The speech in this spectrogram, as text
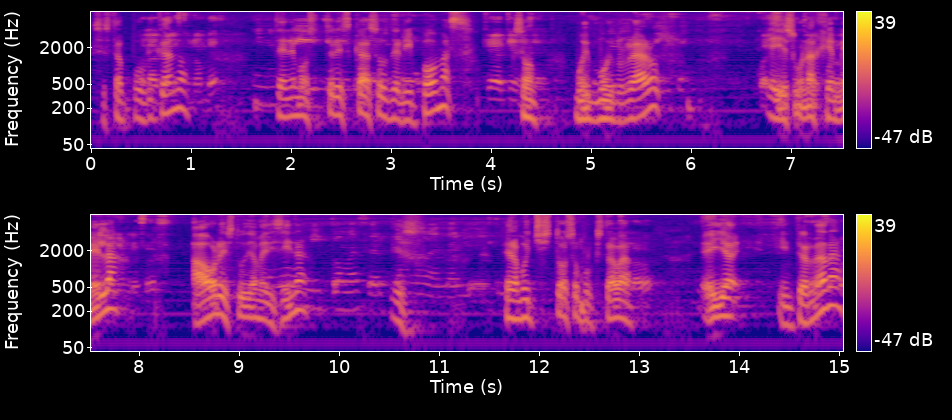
se está publicando. Tenemos tres casos de lipomas, ¿Qué edad tienes son muy, muy raros. Ella es una gemela, ahora estudia medicina. Era muy chistoso porque estaba ella internada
